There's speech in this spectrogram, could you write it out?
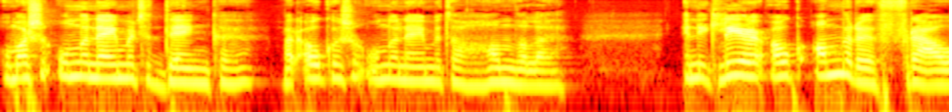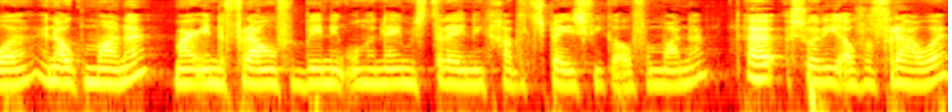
om als een ondernemer te denken, maar ook als een ondernemer te handelen. En ik leer ook andere vrouwen en ook mannen, maar in de Vrouwenverbinding Ondernemerstraining gaat het specifiek over mannen. Uh, sorry, over vrouwen.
